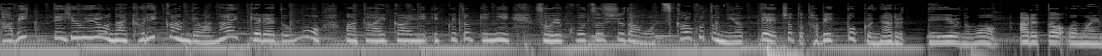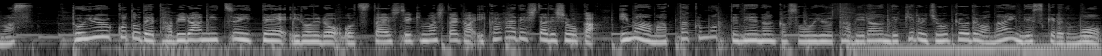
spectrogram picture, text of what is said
旅っていうような距離感ではないけれども、まあ、大会に行く時にそういう交通手段を使うことによってちょっと旅っぽくなるっていうのもあると思います。ということで旅ランについていろいろお伝えしてきましたがいかがでしたでしょうか？今は全くもってねなんかそういう旅ランできる状況ではないんですけれども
